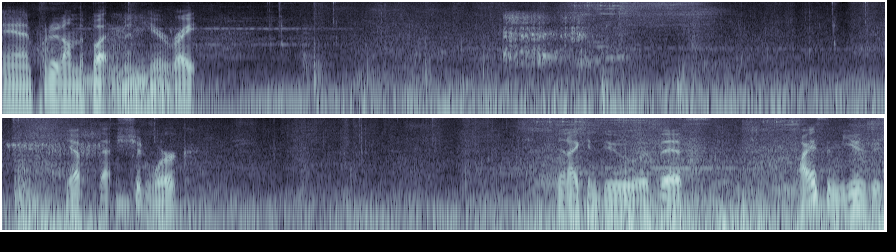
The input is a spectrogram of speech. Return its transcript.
and put it on the button in here, right? Yep, that should work. Then I can do this. Why does the music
